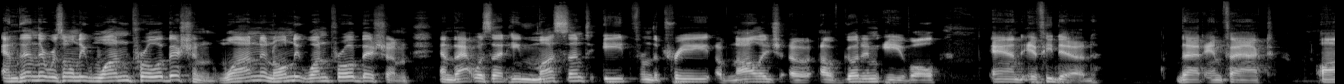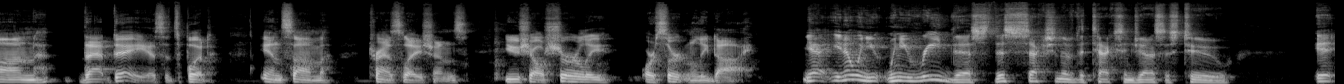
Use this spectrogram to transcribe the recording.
And then there was only one prohibition, one and only one prohibition, and that was that he mustn't eat from the tree of knowledge of, of good and evil. And if he did, that in fact, on that day, as it's put in some translations, you shall surely or certainly die. Yeah, you know when you when you read this this section of the text in Genesis 2, it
